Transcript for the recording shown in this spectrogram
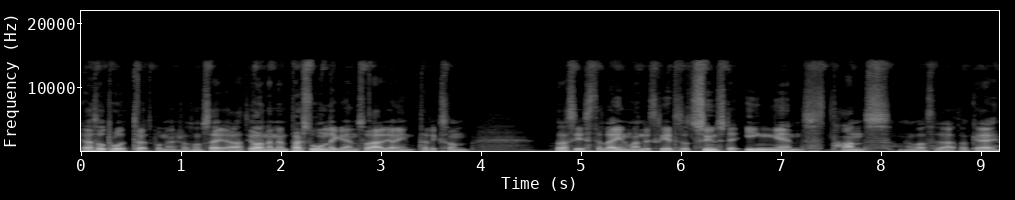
jag är så otroligt trött på människor som säger att ja, nej men personligen så är jag inte liksom rasist eller invandringskritisk så syns det ingenstans. Jag var sådär att okej, okay,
